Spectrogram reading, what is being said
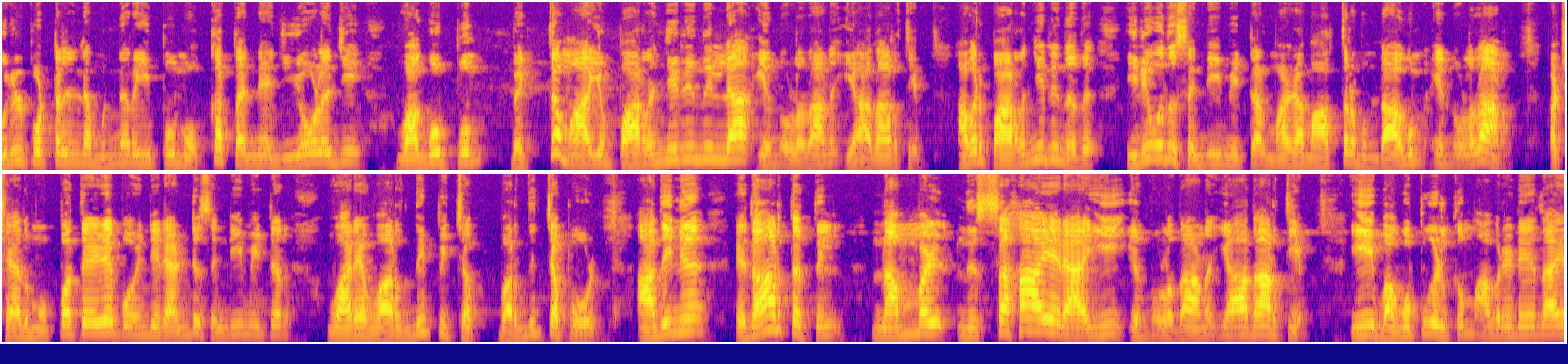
ഉരുൾപൊട്ടലിന്റെ മുന്നറിയിപ്പും ഒക്കെ തന്നെ ജിയോളജി വകുപ്പും വ്യക്തമായും പറഞ്ഞിരുന്നില്ല എന്നുള്ളതാണ് യാഥാർത്ഥ്യം. അവർ പറഞ്ഞിരുന്നത് ഇരുപത് സെന്റിമീറ്റർ മഴ മാത്രമുണ്ടാകും എന്നുള്ളതാണ്. പക്ഷേ അത് മുപ്പത്തേഴ് പോയിന്റ് രണ്ട് സെന്റിമീറ്റർ വരെ വർദ്ധിപ്പിച്ച വർദ്ധിച്ചപ്പോൾ അതിന് യഥാർത്ഥത്തിൽ നമ്മൾ നിസ്സഹായരായി എന്നുള്ളതാണ് യാഥാർത്ഥ്യം. ഈ വകുപ്പുകൾക്കും അവരുടേതായ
